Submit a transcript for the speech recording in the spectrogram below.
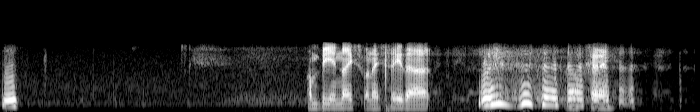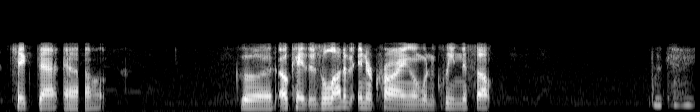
Hmm. I'm being nice when I say that. Okay. Take that out. Good. Okay, there's a lot of inner crying. I'm going to clean this up. Okay.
